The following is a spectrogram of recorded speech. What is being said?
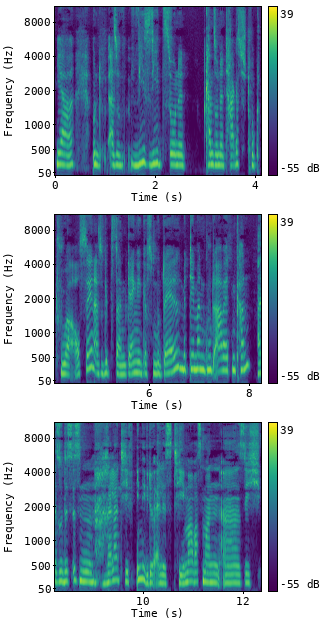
Ja, und also wie sieht so eine kann so eine Tagesstruktur aussehen? Also gibt es da ein gängiges Modell, mit dem man gut arbeiten kann? Also das ist ein relativ individuelles Thema. Was man äh, sich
